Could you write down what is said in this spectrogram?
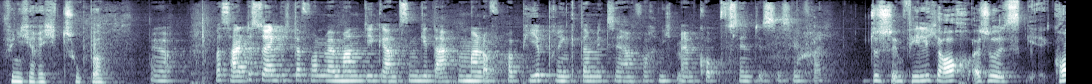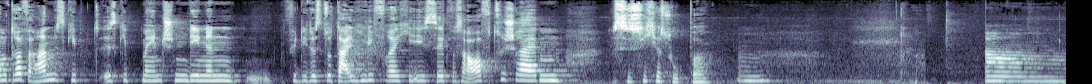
finde ich ja recht super. Ja. Was haltest du eigentlich davon, wenn man die ganzen Gedanken mal auf Papier bringt, damit sie einfach nicht mehr im Kopf sind? Ist das hilfreich? Das empfehle ich auch. Also es kommt darauf an, es gibt, es gibt Menschen, denen, für die das total hilfreich ist, etwas aufzuschreiben. Das ist sicher super. Mhm. Ähm,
